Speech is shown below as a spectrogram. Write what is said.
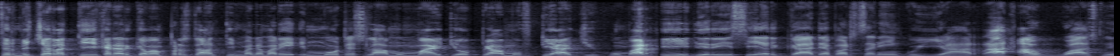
Sirnicha irratti kan argaman pirezidaantiin mana maree dhimmoota islaamummaa Itoophiyaa muftii Haji Umar Idriisii ergaa dabarsanii guyyaa har'aa hawaasni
